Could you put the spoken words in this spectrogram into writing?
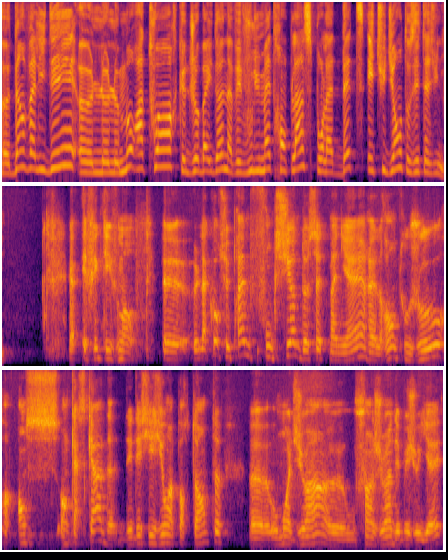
d'invalider le, moratoire que Joe Biden avait voulu mettre en place pour la dette étudiante aux États-Unis. Effectivement, la Cour suprême fonctionne de cette manière. Elle rend toujours en, cascade des décisions importantes au mois de juin ou fin juin, début juillet.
